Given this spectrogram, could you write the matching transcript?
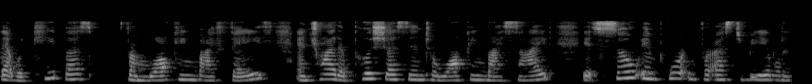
that would keep us from walking by faith and try to push us into walking by sight. It's so important for us to be able to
